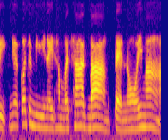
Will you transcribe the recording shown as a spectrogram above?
ลิกเนี่ยก็จะมีในธรรมชาติบ้าง แต่น้อยมาก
